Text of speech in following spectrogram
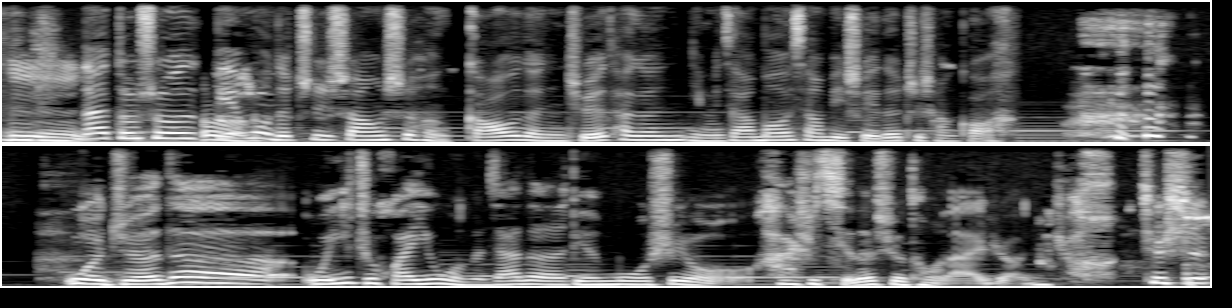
嗯，那都说边牧的智商是很高的，你觉得它跟你们家猫相比，谁的智商高啊？我觉得我一直怀疑我们家的边牧是有哈士奇的血统来着，你知道，就是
